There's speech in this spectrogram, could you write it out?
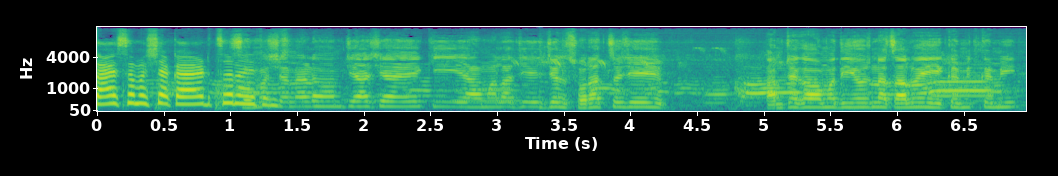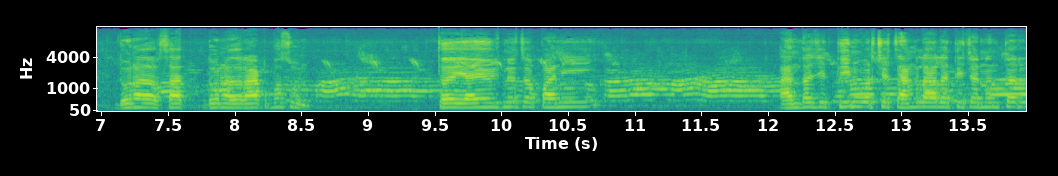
काय समस्या? काय अडचण आहे समस्या मॅडम आमची अशी आहे की आम्हाला जे जल स्वराजचं जे आमच्या गावामध्ये योजना चालू आहे कमीत कमी दोन हजार सात दोन हजार आठपासून तर या योजनेचं पाणी अंदाजे तीन वर्ष चांगलं आलं. त्याच्यानंतर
